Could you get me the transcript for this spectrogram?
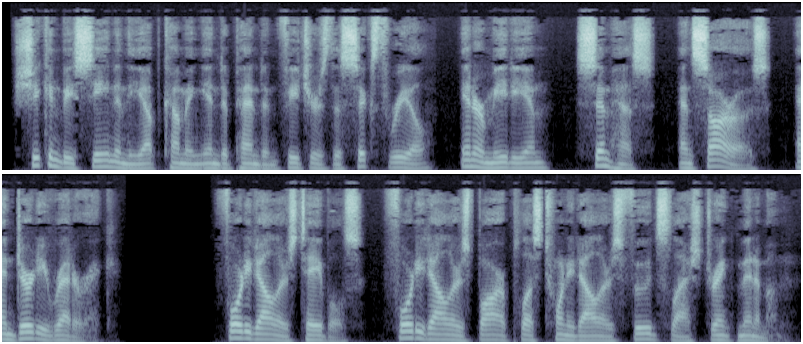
She can be seen in the upcoming independent features The Sixth Reel, Inner Medium, Simchas, and Sorrows, and Dirty Rhetoric. $40 tables, $40 bar plus $20 food slash drink minimum.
